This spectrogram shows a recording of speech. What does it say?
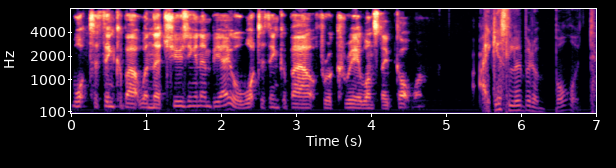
what to think about when they're choosing an MBA, or what to think about for a career once they've got one. I guess a little bit of both.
